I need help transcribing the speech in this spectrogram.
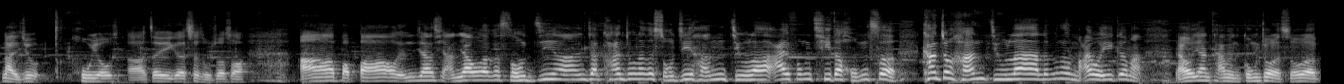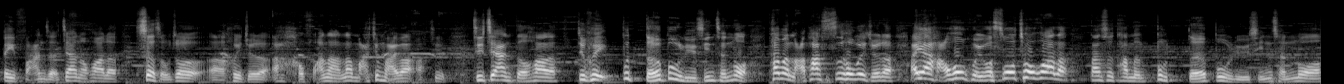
那你就。忽悠啊，这一个射手座说，啊，宝宝，人家想要那个手机啊，人家看中那个手机很久了，iPhone 七的红色，看中很久了，能不能买我一个嘛？然后让他们工作的时候呢被烦着，这样的话呢，射手座啊会觉得啊好烦啊，那买就买吧啊，就就这样的话呢，就会不得不履行承诺。他们哪怕事后会觉得，哎呀，好后悔，我说错话了，但是他们不得不履行承诺。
